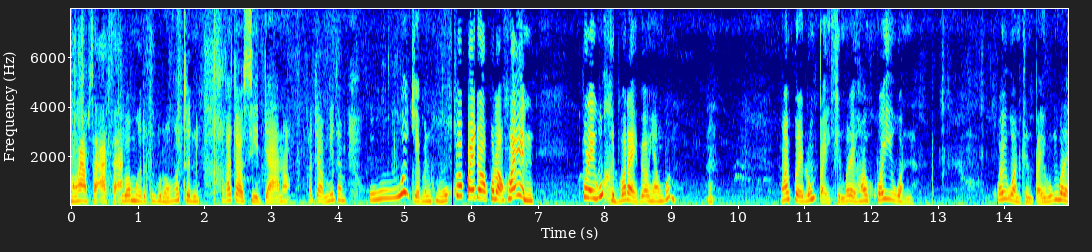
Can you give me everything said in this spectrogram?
มองน้ำสะอาดสะอาดว่ามือคือผู้หลงเขาเทินเขาเจ้าสีดยาเนาะเขาเจ้ามีทำโอ้ยเก็บเป็นหูว่าไปดอกผู้หลงห้อยเห็นผู้ใดวุ้ขึ้นว่าไรไปเอาหยังบุญน่ะห้อยผู้ใดลงไปขึ้นว่าไรห้อยควายอ้วนควายอ้วนขึ้นไปวุ้งว่าไร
